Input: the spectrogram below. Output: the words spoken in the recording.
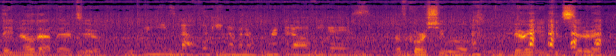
they know that there too. When he's not looking, I'm gonna rip it off, you guys. Of course you will. Very inconsiderate.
